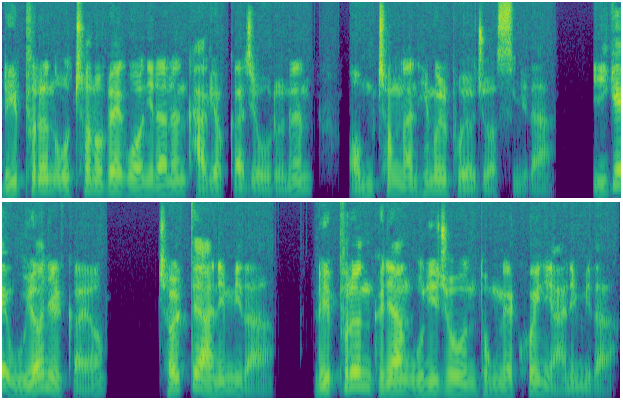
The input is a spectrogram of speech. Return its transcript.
리플은 5,500원이라는 가격까지 오르는 엄청난 힘을 보여주었습니다. 이게 우연일까요? 절대 아닙니다. 리플은 그냥 운이 좋은 동네 코인이 아닙니다.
